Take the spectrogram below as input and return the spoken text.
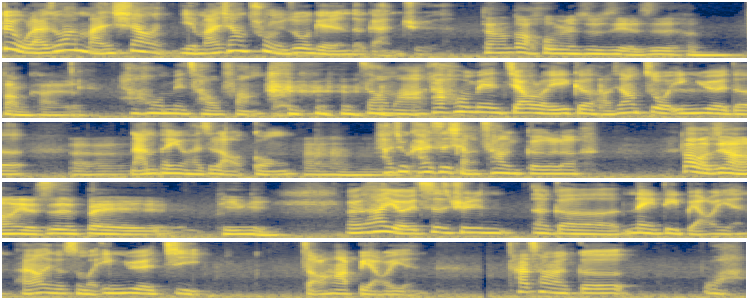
对我来说，他蛮像，也蛮像处女座给人的感觉。但他到后面是不是也是很放开了？他后面超放，知道吗？他后面交了一个好像做音乐的 男朋友还是老公，他就开始想唱歌了。但我记得好像也是被批评。而他有一次去那个内地表演，好像有什么音乐季找他表演，他唱的歌，哇，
